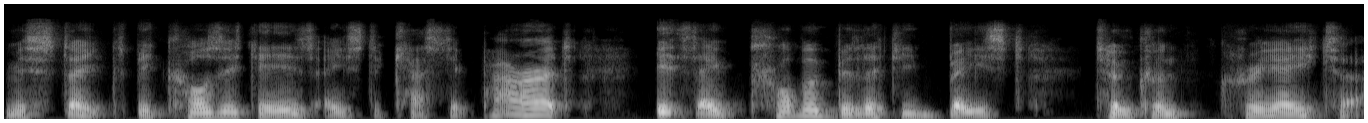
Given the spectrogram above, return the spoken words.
mistakes because it is a stochastic parrot. It's a probability based token creator.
